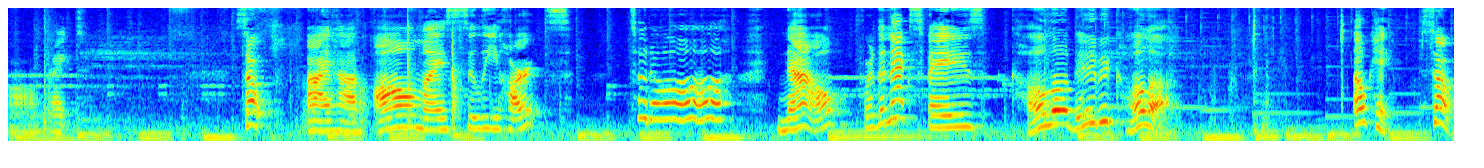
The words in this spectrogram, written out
All right. So I have all my silly hearts. Ta-da! Now for the next phase, color baby color. Okay, so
